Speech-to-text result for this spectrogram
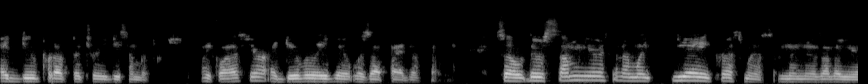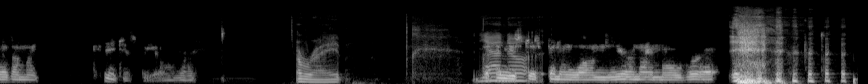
I do put up the tree December first. Like last year, I do believe it was up by the third. So there's some years that I'm like, yay, Christmas. And then there's other years I'm like, can it just be over? Right. Yeah, I think no. it's just been a long year and I'm over it.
